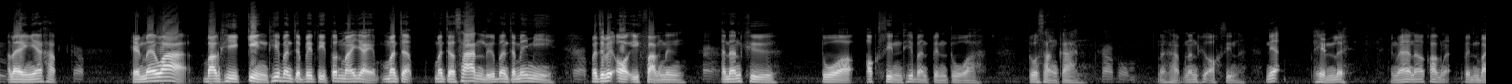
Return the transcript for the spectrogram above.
มอะไรอย่างเงี้ยครับครับ เห็นไหมว่าบางทีกิ่งที่มันจะไปติดต้นไม้ใหญ่ มันจะมันจะสั้นหรือมันจะไม่มีครับมันจะไปออกอีกฝั่งหนึ่งอ่าอันนั้นคือตัวออกซินที่มันเป็นตัว ตัวสั่งการครับผมนะครับนั่นคือออกซินเนี่ยเห็นเลยเห็นไหมเนาะกล้องน่ะเป็นใบ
